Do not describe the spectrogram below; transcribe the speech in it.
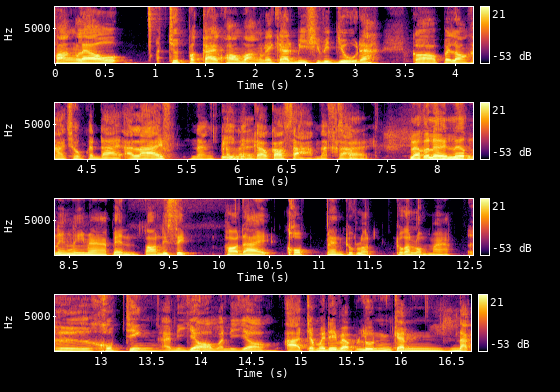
ฟังแล้ว จุดประกายความหวังในการมีชีวิตอยู่นะ ก็ไปลองหาชมกันได้ Alive หนังปี Alive 1993 นะครับ ใช่ แล้วก็เลยเลือกเรื่องนี้มาเป็นตอนที่สิบพอได้ครบแม่งทุกรสทุกอารมณ์มาก เออ ครบจริง อันนี้ยอม อันนี้ยอม อาจจะไม่ได้แบบลุ้นกันหนัก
